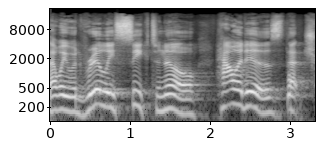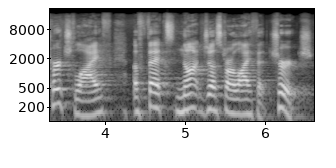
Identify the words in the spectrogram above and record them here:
that we would really seek to know how it is that church life affects not just our life at church,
